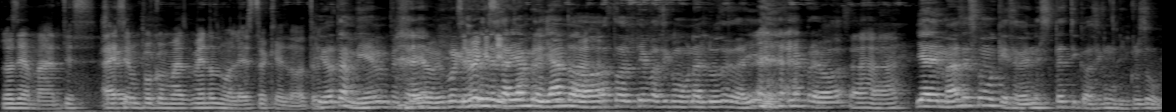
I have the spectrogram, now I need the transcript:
Los diamantes. Ha de Sí. ser un poco más, menos molesto que el otro. Yo también pensaría lo mismo, porque Sí, siempre porque te sí, estarían brillando vamos, todo el tiempo, así como unas luces ahí, siempre vamos. Ajá. Y además es como que se ven estéticos, así como que incluso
